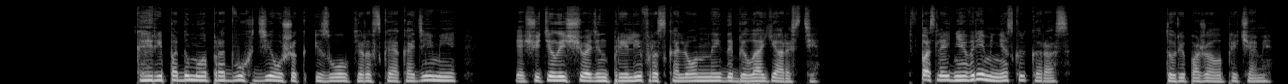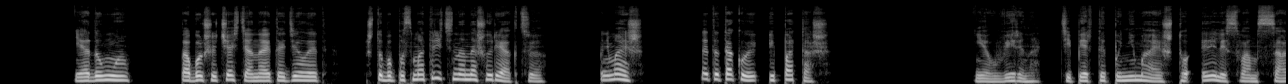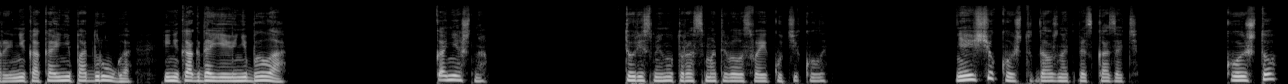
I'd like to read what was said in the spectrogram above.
Кэрри подумала про двух девушек из Уолкеровской академии и ощутила еще один прилив раскаленной до бела ярости. В последнее время несколько раз. Тори пожала плечами. Я думаю, по большей части она это делает, чтобы посмотреть на нашу реакцию. Понимаешь, это такой эпатаж. Я уверена, теперь ты понимаешь, что Элис вам с Сарой никакая не подруга и никогда ею не была. Конечно. Тори с минуту рассматривала свои кутикулы, я еще кое-что должна тебе сказать. Кое-что,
